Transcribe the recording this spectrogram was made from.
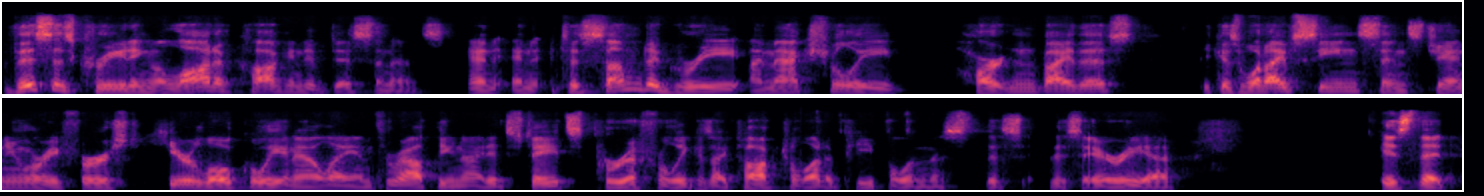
this is creating a lot of cognitive dissonance. And, and to some degree, I'm actually heartened by this because what I've seen since January 1st here locally in LA and throughout the United States peripherally, because I talk to a lot of people in this, this, this area, is that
